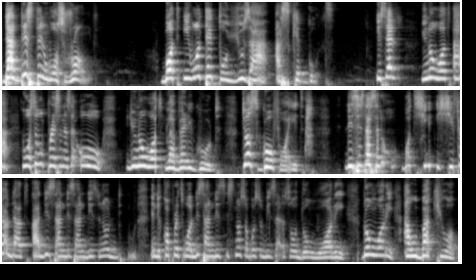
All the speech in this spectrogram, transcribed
that this thing was wrong, but he wanted to use her as scapegoat. He said, You know what? Ah, he was even pressing and said, Oh, you know what? You are very good. Just go for it. Ah, the sister said, but she, she felt that uh, this and this and this, you know, in the corporate world, this and this, it's not supposed to be so. Don't worry. Don't worry. I will back you up.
